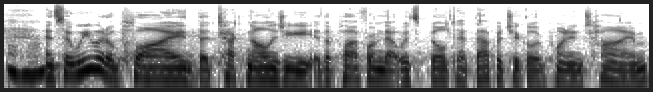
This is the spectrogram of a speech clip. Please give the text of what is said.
Mm-hmm. And so we would apply the technology, the platform that was built at that particular point in time,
